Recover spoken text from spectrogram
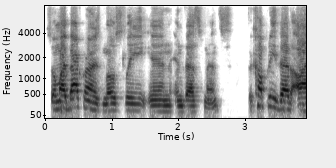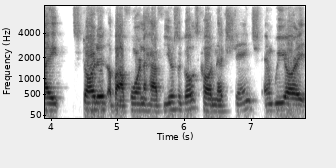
so my background is mostly in investments. The company that I started about four and a half years ago is called NextChange, and we are an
